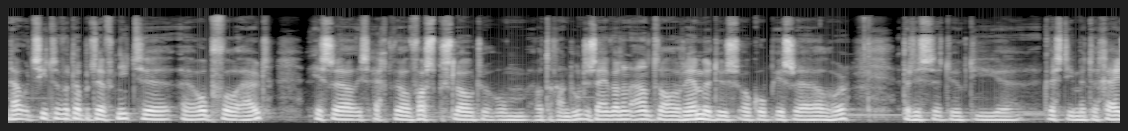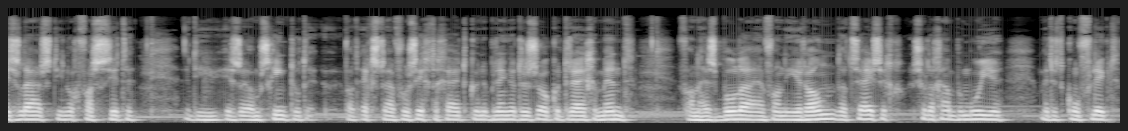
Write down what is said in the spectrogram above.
Nou, het ziet er wat dat betreft niet uh, hoopvol uit. Israël is echt wel vastbesloten om wat te gaan doen. Er zijn wel een aantal remmen dus ook op Israël hoor. Er is natuurlijk die uh, kwestie met de gijzelaars die nog vastzitten. Die Israël misschien tot wat extra voorzichtigheid kunnen brengen. Is ook het dreigement van Hezbollah en van Iran dat zij zich zullen gaan bemoeien met het conflict.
